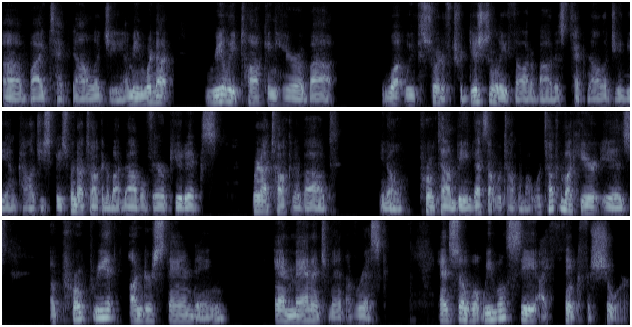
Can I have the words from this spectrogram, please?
uh, by technology. I mean, we're not really talking here about what we've sort of traditionally thought about as technology in the oncology space. We're not talking about novel therapeutics. We're not talking about, you know, proton beam. That's not what we're talking about. What We're talking about here is appropriate understanding and management of risk. And so, what we will see, I think for sure,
